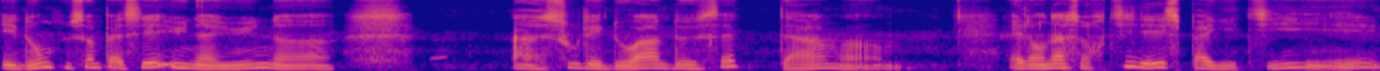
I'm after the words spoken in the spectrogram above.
Et donc nous sommes passés une à une euh, sous les doigts de cette dame. Elle en a sorti des spaghettis et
